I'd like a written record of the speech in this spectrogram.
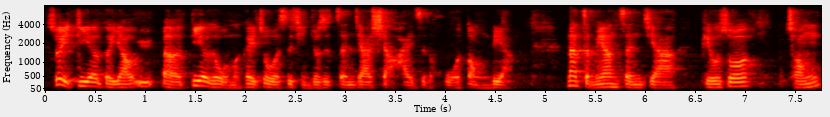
所以第二个要预呃第二个我们可以做的事情就是增加小孩子的活动量。那怎么样增加？比如说从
